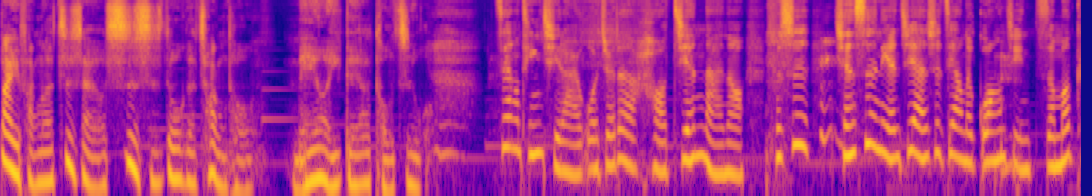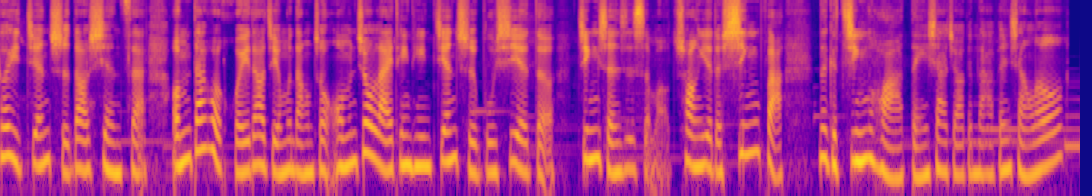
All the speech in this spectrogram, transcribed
拜访了至少有四十多个创投，没有一个要投资我。这样听起来，我觉得好艰难哦。可是 前四年既然是这样的光景，怎么可以坚持到现在？我们待会回到节目当中，我们就来听听坚持不懈的精神是什么，创业的心法，那个精华，等一下就要跟大家分享喽。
